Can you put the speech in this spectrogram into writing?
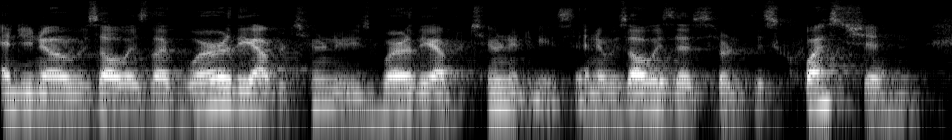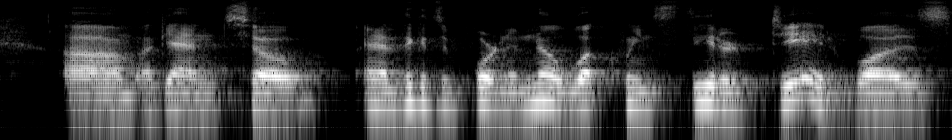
and, you know, it was always like, where are the opportunities? Where are the opportunities? And it was always sort of this question. Um, again, so, and I think it's important to know what Queen's Theater did was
